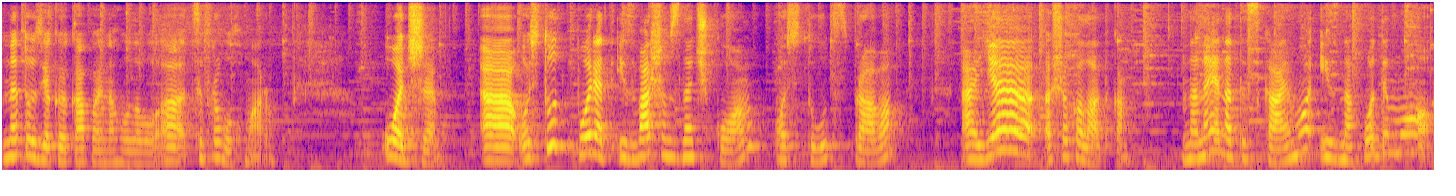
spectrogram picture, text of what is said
не ту, з якою капає на голову, а цифрову хмару. Отже, ось тут поряд із вашим значком, ось тут справа, є шоколадка. На неї натискаємо і знаходимо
